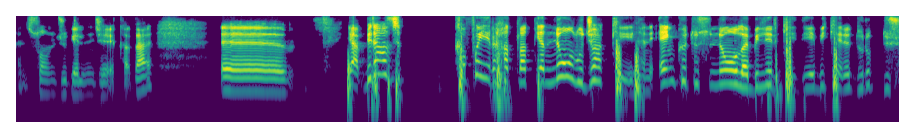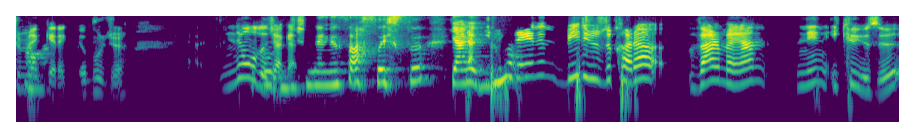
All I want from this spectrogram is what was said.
Hani sonucu gelinceye kadar. E, ya birazcık kafayı rahatlat ya ne olacak ki? Hani en kötüsü ne olabilir ki diye bir kere durup düşünmek ah. gerekiyor Burcu ne olacak? Bu düşünen insan sayısı. Yani ya, isteyenin bir yüzü kara vermeyenin iki yüzü.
